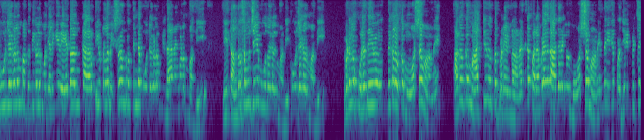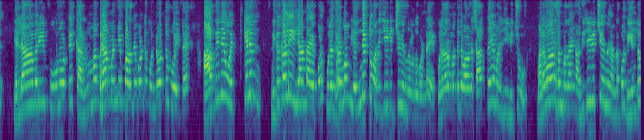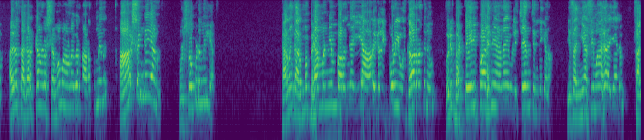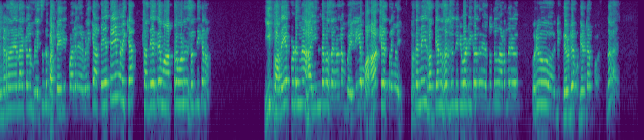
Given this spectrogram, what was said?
പൂജകളും പദ്ധതികളും മതി. അല്ലെങ്കിൽ വേദം കലർത്തിയിട്ടുള്ള മിശ്രതന്ത്രത്തിന്റെ പൂജകളും വിധാനങ്ങളും മതി. ഈ തന്ത്രസമുച്ചയ പൂജകൾ മതി പൂജകൾ മതി. ഇവിടെയുള്ള കുലദേവതകളൊക്കെ മോശമാണ്. അതൊക്കെ മാറ്റി നിർത്തപ്പെടേണ്ടതാണ്. അതിന്റെ പരമ്പരാഗത ആചാരങ്ങൾ മോശമാണ്. എന്ന രീതിയിൽ പ്രചരിപ്പിച്ച് എല്ലാവരെയും പൂണോട്ട് കർമ്മബ്രാഹ്മണ്യം പറഞ്ഞുകൊണ്ട് മുന്നോട്ട് പോയിട്ട് അതിനെ ഒരിക്കലും നിക്കക്കള്ളി ഇല്ലാണ്ടായപ്പോൾ കുലധർമ്മം എന്നിട്ടും അതിജീവിച്ചു എന്നുള്ളത് കൊണ്ട് കുലധർമ്മത്തിന്റെ ഭാഗം ശാക്തയും അതിജീവിച്ചു. മലബാർ സമ്പ്രദായം അതിജീവിച്ചു എന്ന് കണ്ടപ്പോൾ വീണ്ടും അതിനെ തകർക്കാനുള്ള ശ്രമമാണ് ഇവർ നടത്തുന്നത്? ആശങ്കയാണ്. സ്റ്റോപ്പ് ഇടുന്നില്ല. കാരണം കർമ്മബ്രാഹ്മണ്യം പറഞ്ഞ ഈ ആളുകൾ ഇപ്പോൾ ഈ ഉദ്ഘാടനത്തിനും ഒരു ഭട്ടേരിപ്പാടിനെയാണ് വിളിച്ചതെന്ന് ചിന്തിക്കണം. ഈ സന്യാസിമാരായാലും സംഘടനാ നേതാക്കളും വിളിച്ചത് ഭട്ടേരിപ്പാടിനെ വിളിക്കാം. അദ്ദേഹത്തെയും വിളിക്കാം. പക്ഷെ അദ്ദേഹത്തെ മാത്രമാണെന്ന് ശ്രദ്ധിക്കണം. ഈ പറയപ്പെടുന്ന ഹൈന്ദവ സംഘടന വലിയ മഹാക്ഷേത്രങ്ങളിൽ ഇപ്പൊ തന്നെ ഈ സത്യാന സരസ്വതി തിരുവാടികളുടെ നേതൃത്വത്തിൽ നടന്നൊരു ഒരു ഗരുഡ ഗരുഡ?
